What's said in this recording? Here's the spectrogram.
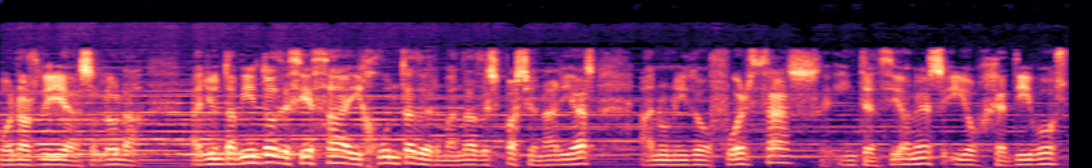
Buenos días, Lola. Ayuntamiento de Cieza y Junta de Hermandades Pasionarias han unido fuerzas, intenciones y objetivos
